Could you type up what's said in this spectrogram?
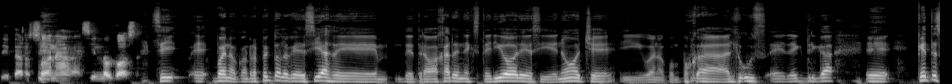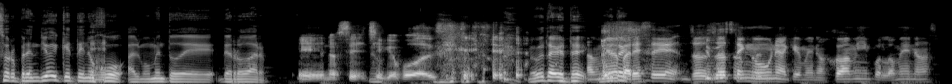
de personas haciendo cosas. Sí, eh, bueno, con respecto a lo que decías de, de trabajar en exteriores y de noche y bueno, con poca luz eléctrica, eh, ¿qué te sorprendió y qué te enojó al momento de, de rodar? Eh, no sé, che, ¿qué puedo decir? Me gusta que te... A mí me parece, yo, ¿Qué yo pasa, tengo una que me enojó a mí por lo menos.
